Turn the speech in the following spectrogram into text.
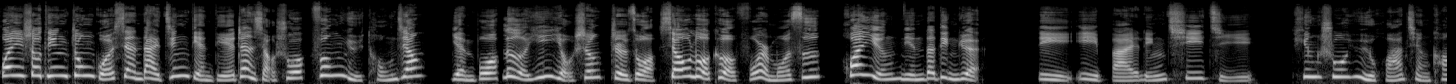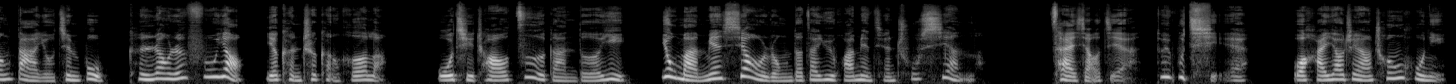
欢迎收听中国现代经典谍战小说《风雨同江》，演播乐一有声，制作肖洛克福尔摩斯。欢迎您的订阅。第一百零七集，听说玉华健康大有进步，肯让人敷药，也肯吃肯喝了。吴启超自感得意，又满面笑容的在玉华面前出现了。蔡小姐，对不起，我还要这样称呼你。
